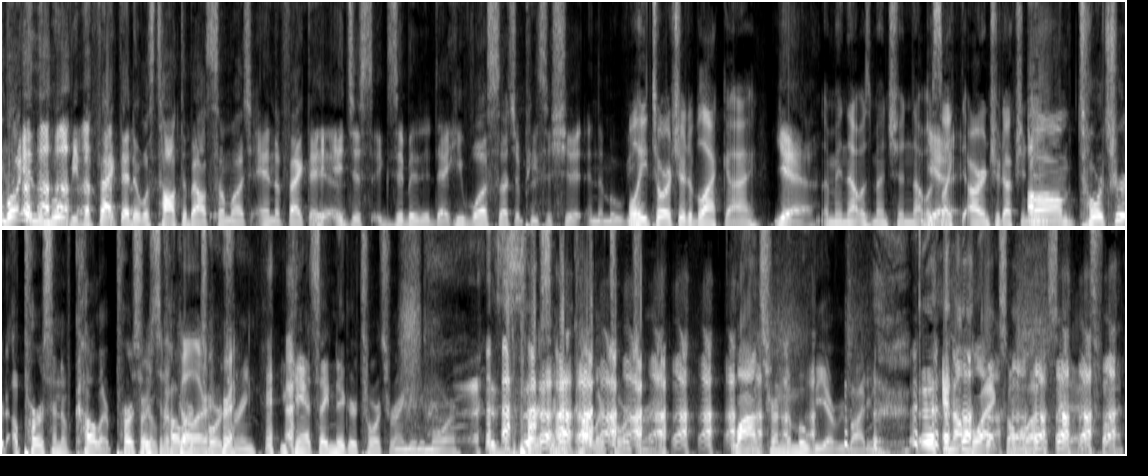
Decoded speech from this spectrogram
Well, in the movie, the fact that it was talked about so much and the fact that Yeah. it just exhibited that he was such a piece of shit in the movie. well, he tortured a black guy. yeah. I mean, that was mentioned. That was Yeah. like our introduction. To Um, tortured a person of color. Person, Person of of color, color, torturing. You can't say nigger torturing anymore. This is person of color torturing. Lines from the movie, everybody. And I'm black, so I'm allowed to say that. It's fine.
